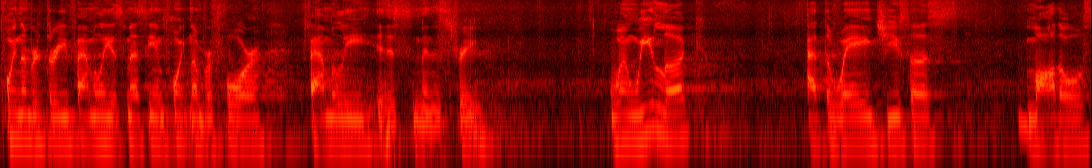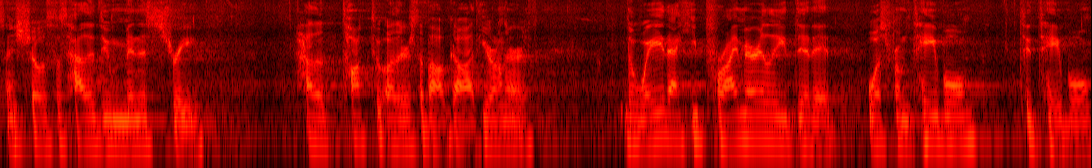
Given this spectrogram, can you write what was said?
Point number three, family is messy. And point number four, family is ministry. When we look at the way Jesus models and shows us how to do ministry, how to talk to others about God here on earth, the way that he primarily did it was from table to table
